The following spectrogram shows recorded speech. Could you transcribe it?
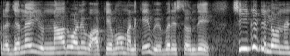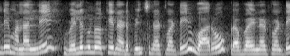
ప్రజలై ఉన్నారు అనే వాక్యము మనకి వివరిస్తుంది. చీకటిలో నుండి మనల్ని వెలుగులోకి నడిపించినటువంటి వారు ప్రభు అయినటువంటి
